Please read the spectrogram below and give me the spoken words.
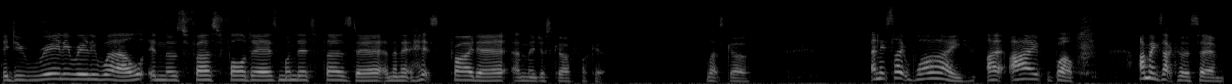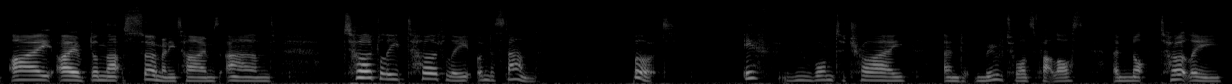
They do really, really well in those first four days, Monday to Thursday, and then it hits Friday and they just go, fuck it. Let's go. And it's like, why? I, I well, I'm exactly the same. I, I have done that so many times and totally, totally understand. But if you want to try and move towards fat loss and not totally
